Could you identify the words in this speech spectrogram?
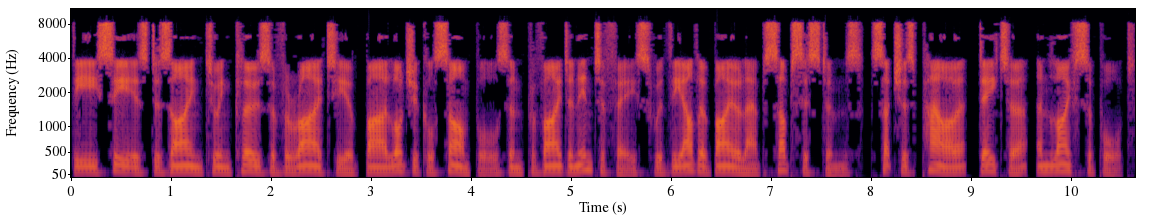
The EC is designed to enclose a variety of biological samples and provide an interface with the other Biolab subsystems, such as power, data, and life support.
